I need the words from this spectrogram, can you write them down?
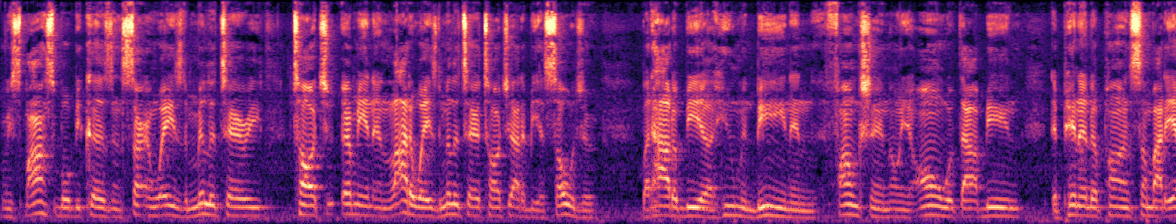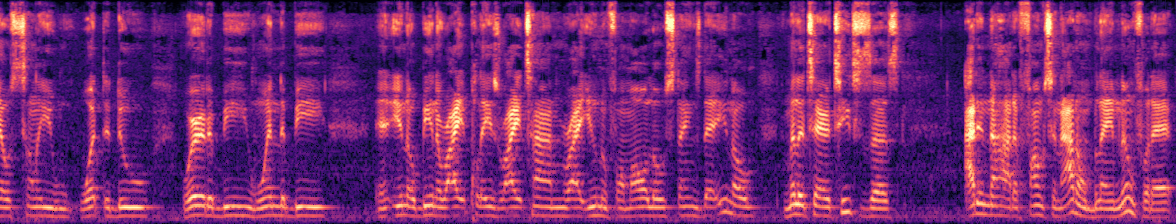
responsible because in certain ways the military taught you, I mean, in a lot of ways, the military taught you how to be a soldier but how to be a human being and function on your own without being dependent upon somebody else telling you what to do, where to be, when to be, and you know, be in the right place, right time, right uniform, all those things that you know the military teaches us. I didn't know how to function. I don't blame them for that.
